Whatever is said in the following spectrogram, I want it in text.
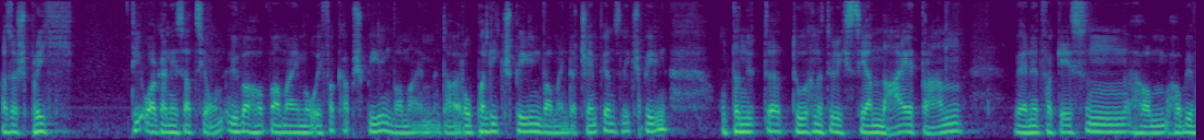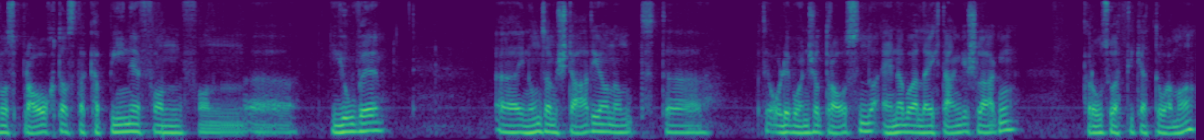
Also sprich die Organisation überhaupt, wenn wir im UEFA Cup spielen, wenn wir in der Europa League spielen, wenn wir in der Champions League spielen. Und dann dadurch natürlich sehr nahe dran. Wer nicht vergessen, habe hab ich was braucht aus der Kabine von, von äh, Juve äh, in unserem Stadion. Und der, die alle waren schon draußen, nur einer war leicht angeschlagen, großartiger Tormann.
